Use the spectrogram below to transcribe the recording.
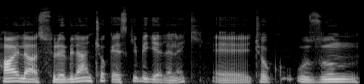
hala sürebilen çok eski bir gelenek. E, çok uzun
